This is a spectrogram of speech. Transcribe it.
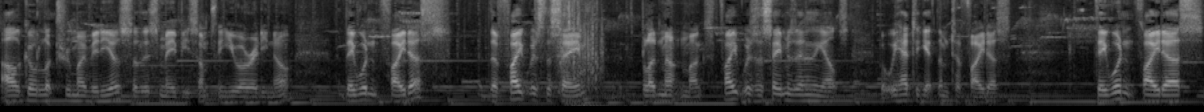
I'll go look through my videos, so this may be something you already know. They wouldn't fight us. The fight was the same. Blood Mountain monks. Fight was the same as anything else, but we had to get them to fight us. They wouldn't fight us,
